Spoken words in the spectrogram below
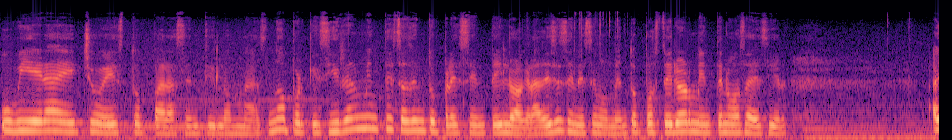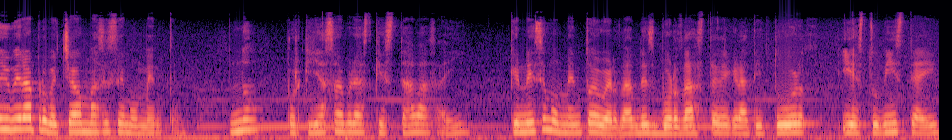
hubiera hecho esto para sentirlo más. No, porque si realmente estás en tu presente y lo agradeces en ese momento, posteriormente no vas a decir, ay, hubiera aprovechado más ese momento. No, porque ya sabrás que estabas ahí, que en ese momento de verdad desbordaste de gratitud y estuviste ahí.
